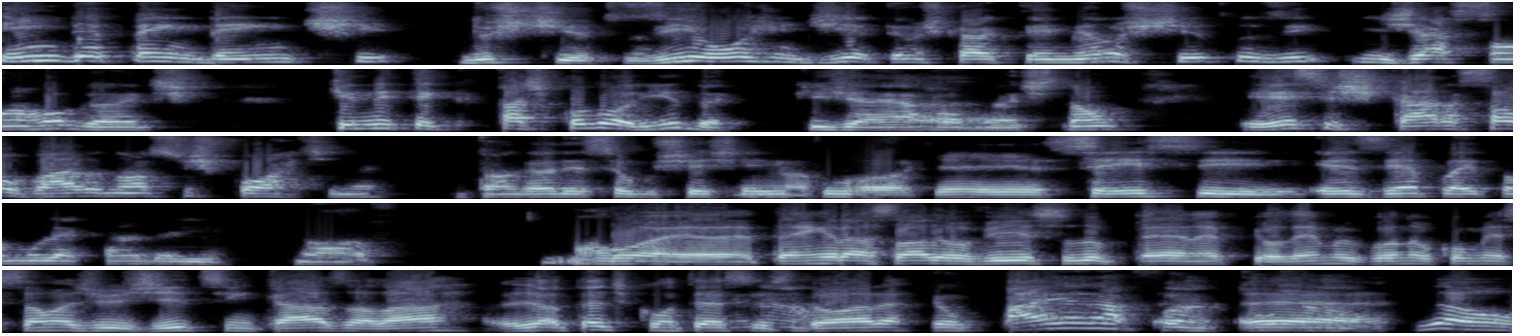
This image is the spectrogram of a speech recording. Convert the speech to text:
independente dos títulos. E hoje em dia tem uns caras que têm menos títulos e, e já são arrogantes. Que nem tem faz colorida, que já é, arrogante. Então, esses caras salvaram o nosso esporte, né? Então, agradecer o Bochecha aí por Pô, ser esse exemplo aí pra molecada aí, nova. Pô, é até engraçado ouvir isso do pé, né? Porque eu lembro quando começamos a jiu-jitsu em casa lá, eu já até te contei essa Não. história. Teu pai era fã, É, não.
